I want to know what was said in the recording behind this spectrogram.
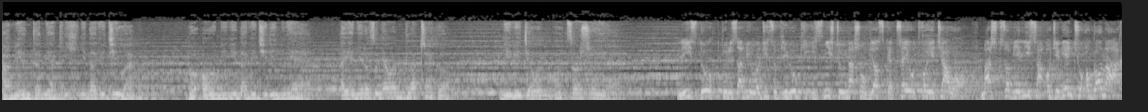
Pamiętam, jak ich nienawidziłem, bo oni nienawidzili mnie, a ja nie rozumiałem dlaczego. Nie wiedziałem, po co żyję. Lis duch, który zabił rodziców Iruki i zniszczył naszą wioskę, przejął twoje ciało. Masz w sobie lisa o dziewięciu ogonach.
